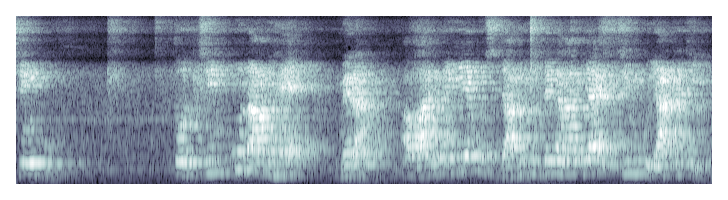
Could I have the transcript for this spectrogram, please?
चिंकू। तो चिंकू नाम है मेरा। अब आगे देखिए उस जादू बुड्ढे का नाम क्या है? चिंकू, याद रखिए।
